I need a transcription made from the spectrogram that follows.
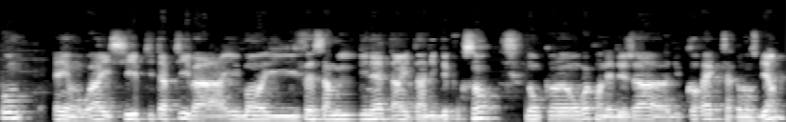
poum, et on voit ici, petit à petit, bah, il, bon, il fait sa moulinette, hein, il t'indique des pourcents. Donc, euh, on voit qu'on est déjà euh, du correct, ça commence bien.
